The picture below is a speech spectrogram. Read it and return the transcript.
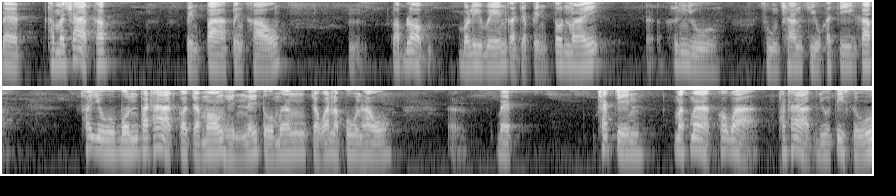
แบบธรรมชาติครับ เป็นป่าเป็นเขาอืมรอบๆ บริเวณก็จะเป็นต้นไม้ขึ้นอยู่สูงชันขิวขจีครับ ถ้าอยู่บนพระธาตุก็จะมองเห็นในตัวเมืองจังหวัดลำปูนเฮาแบบชัดเจนมาก ๆ เพราะว่าพระธาตุอยู่ที่สูง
